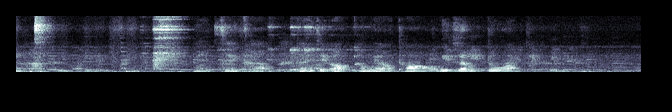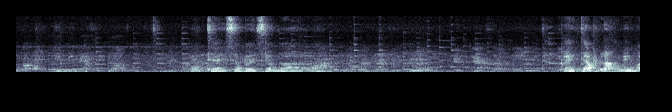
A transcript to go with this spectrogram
นะคะหายใจเข้าหายใจออกเข้าแมวท้องบิดลำตัว หายใจสบายสบายๆใครจับหลังไม่ไหว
